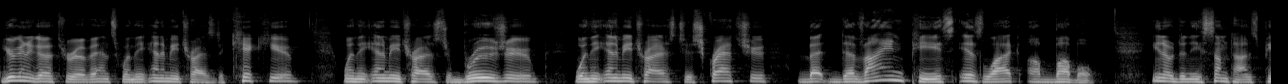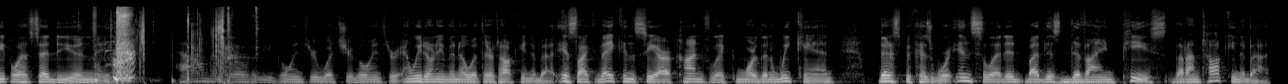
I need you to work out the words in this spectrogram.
you're going to go through events when the enemy tries to kick you, when the enemy tries to bruise you, when the enemy tries to scratch you. But divine peace is like a bubble. You know, Denise, sometimes people have said to you and me, How going through what you're going through? And we don't even know what they're talking about. It's like they can see our conflict more than we can. That it's because we're insulated by this divine peace that I'm talking about.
